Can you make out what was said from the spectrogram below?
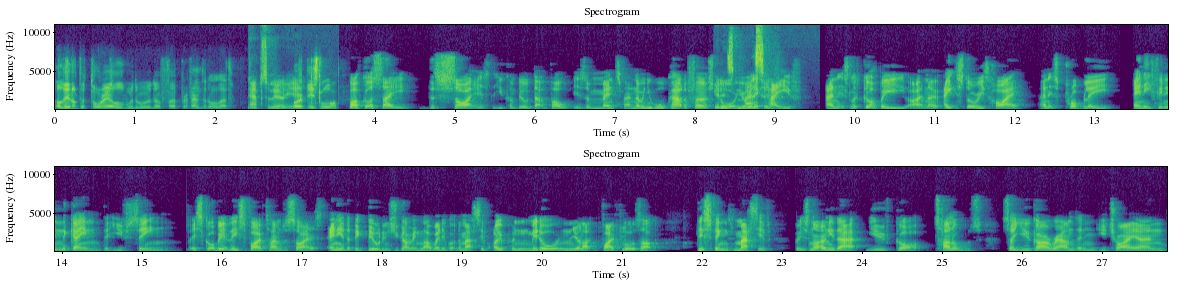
a little tutorial would would have uh, prevented all that, Absolutely. or at least a lot. But I've got to say, the size that you can build that vault is immense, man. Now, when you walk out the first It door, you're massive. in a cave, and it's got to be, I don't know, eight stories high, and it's probably anything in the game that you've seen. It's got to be at least five times the size. Any of the big buildings you go in, like where they've got the massive open middle and you're like five floors up. This thing's massive. But it's not only that, you've got tunnels. So you go around and you try and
